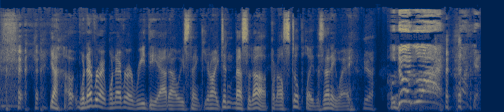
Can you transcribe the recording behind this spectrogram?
yeah. uh, Whenever I whenever I read the ad, I always think, you know, I didn't mess it up, but I'll still play this anyway. Yeah. We'll do it live. Fuck it.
